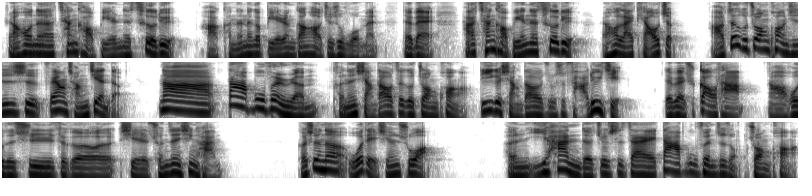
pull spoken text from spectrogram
然后呢参考别人的策略啊，可能那个别人刚好就是我们，对不对？他参考别人的策略，然后来调整啊，这个状况其实是非常常见的。那大部分人可能想到这个状况啊，第一个想到的就是法律界，对不对？去告他啊，或者去这个写存证信函。可是呢，我得先说啊。很遗憾的就是，在大部分这种状况啊，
